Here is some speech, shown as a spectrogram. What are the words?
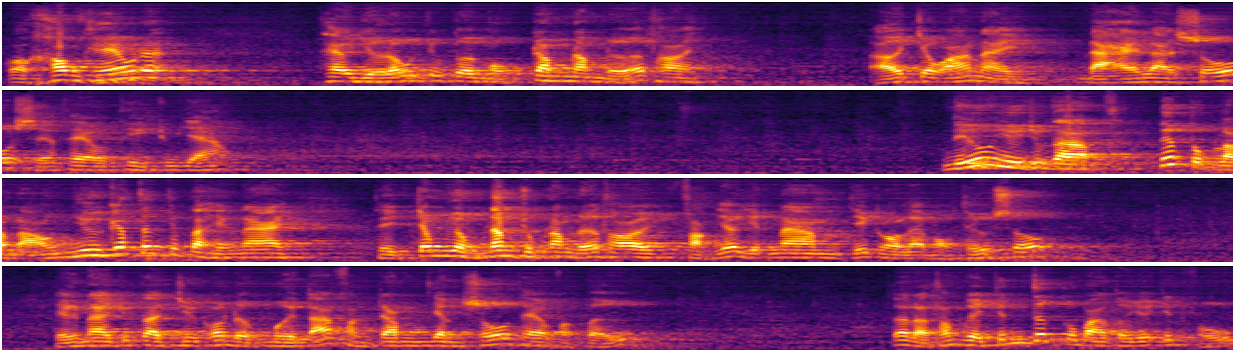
Còn không khéo đó, theo dự đoán của chúng tôi 100 năm nữa thôi, ở châu Á này đại đa số sẽ theo thiên chúa giáo. Nếu như chúng ta tiếp tục làm đạo như cách thức chúng ta hiện nay, thì trong vòng 50 năm nữa thôi, Phật giáo Việt Nam chỉ còn lại một thiểu số. Hiện nay chúng ta chưa có được 18% dân số theo Phật tử đó là thống kê chính thức của ban tổ chức chính phủ.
